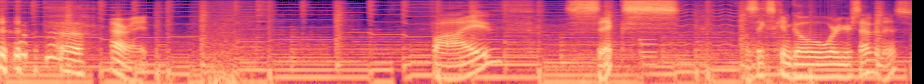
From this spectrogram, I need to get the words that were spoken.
What the? All right. Five, six, six can go where your seven is.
